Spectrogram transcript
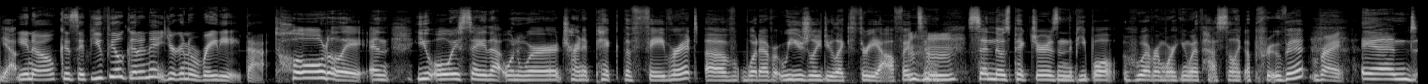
Yeah. You know, because if you feel good in it, you're gonna radiate that. Totally. And you always say that when we're trying to pick the favorite of whatever, we usually do like three outfits and mm-hmm. send those pictures, and the people, whoever I'm working with, has to like approve it. Right. And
